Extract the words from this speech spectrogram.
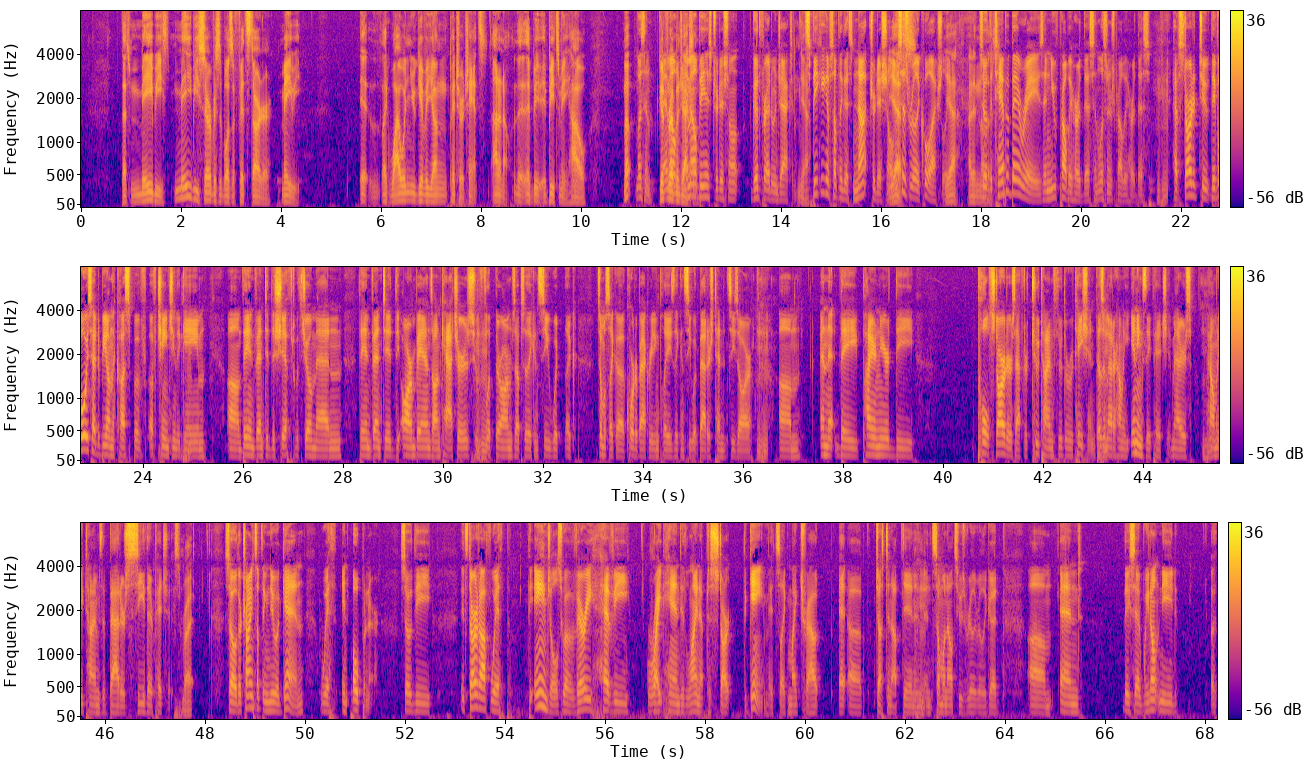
that's maybe maybe serviceable as a fifth starter. Maybe. It like why wouldn't you give a young pitcher a chance? I don't know. It, it, be, it beats me how. Nope. Listen, Good for Edwin Jackson. MLB is traditional. Good for Edwin Jackson. Yeah. Speaking of something that's not traditional, Yes. this is really cool, actually. Yeah, I didn't know. So the. Tampa Bay Rays, and you've probably heard this, and listeners probably heard this, Mm-hmm. have started to. They've always had to be on the cusp of of changing the Mm-hmm. game. Um, they invented the shift with Joe Maddon. They invented the armbands on catchers who Mm-hmm. flip their arms up so they can see what like. It's almost like a quarterback reading plays. They can see what batters' tendencies are, Mm-hmm. um, and that they pioneered the pull starters after two times through the rotation. Doesn't matter how many innings they pitch; it matters how many times the batters see their pitches. right. So they're trying something new again with an opener. So the it started off with the Angels, who have a very heavy right-handed lineup to start the game. It's like Mike Trout, eh, uh, Justin Upton, and, and someone else who's really really good. Um, and they said we don't need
